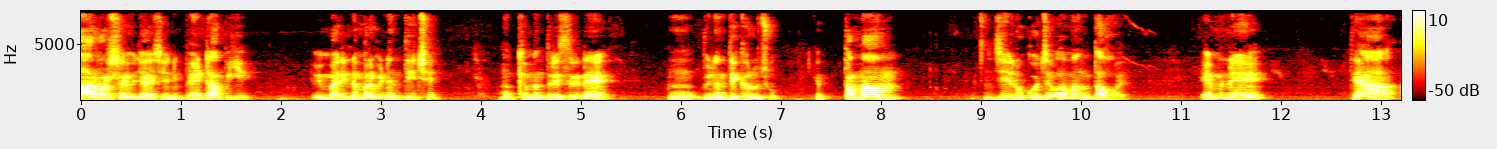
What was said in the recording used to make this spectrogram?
બાર વર્ષે યોજાય છે એની ભેટ આપીએ. એવી મારી નમ્ર વિનંતી છે. મુખ્યમંત્રીશ્રીને હું વિનંતી કરું છું કે તમામ જે લોકો જવા માંગતા હોય એમને ત્યાં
